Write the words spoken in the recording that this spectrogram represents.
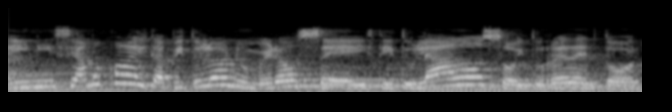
Iniciamos con el capítulo número 6 titulado Soy tu Redentor,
